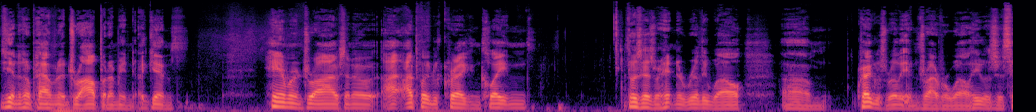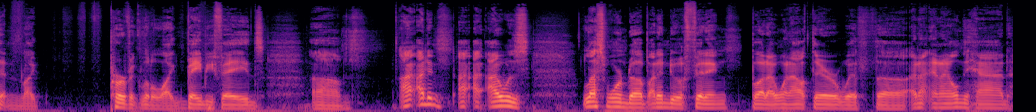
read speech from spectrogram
he ended up having a drop. But I mean, again, hammering drives. I know I, I played with Craig and Clayton those guys were hitting it really well. Um, Craig was really hitting driver well. He was just hitting like perfect little like baby fades. Um, I, I, didn't. I, I, was less warmed up. I didn't do a fitting, but I went out there with uh, and I, and I only had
